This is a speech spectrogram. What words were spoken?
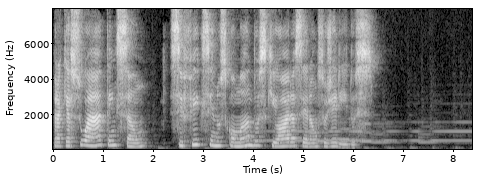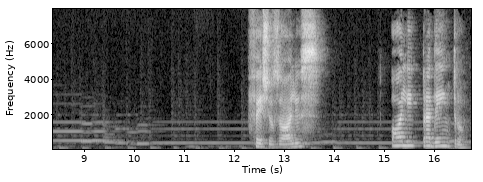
para que a sua atenção se fixe nos comandos que ora serão sugeridos. Feche os olhos, olhe para dentro.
